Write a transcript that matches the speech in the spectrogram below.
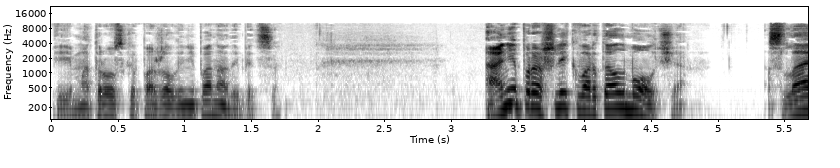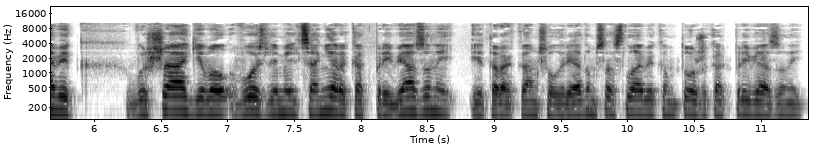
и матроска, пожалуй, не понадобится. Они прошли квартал молча. Славик вышагивал возле милиционера как привязанный, и таракан шел рядом со Славиком тоже как привязанный.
